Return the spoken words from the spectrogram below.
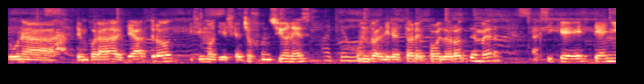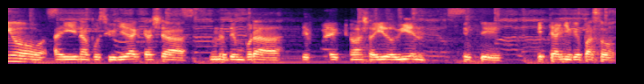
una temporada de teatro. Hicimos 18 funciones Ay, qué bueno. junto al director de Pablo Rottenberg. Así que este año hay una posibilidad que haya una temporada después de que nos haya ido bien este, este año que pasó.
